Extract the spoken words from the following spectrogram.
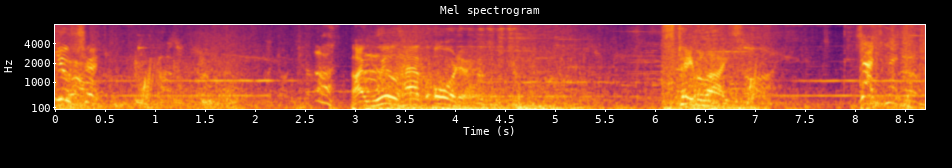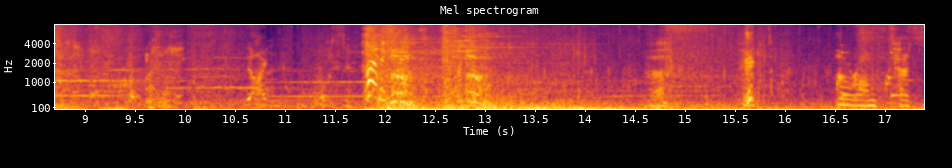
Retribution! I will have order. Stabilize. Judgment. Punishment. The wrong test.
